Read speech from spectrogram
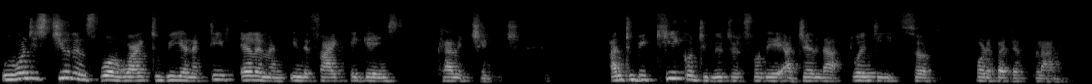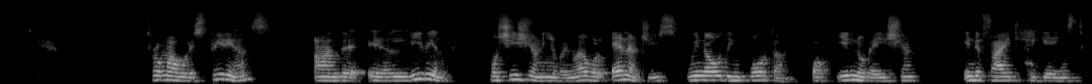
We want students worldwide to be an active element in the fight against climate change and to be key contributors for the Agenda 2030 for a better planet. From our experience and the leading position in renewable energies, we know the importance of innovation in the fight against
